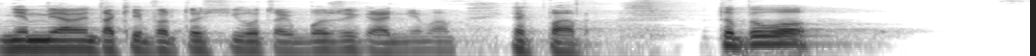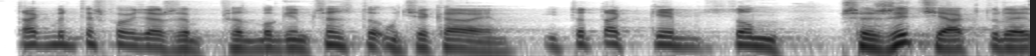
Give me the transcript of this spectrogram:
nie miałem takiej wartości w oczach Bożych, a nie mam jak Paweł. To było, tak bym też powiedział, że przed Bogiem często uciekałem. I to takie są przeżycia, które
